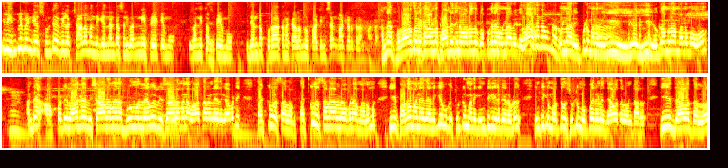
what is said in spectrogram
ఇవి ఇంప్లిమెంట్ చేస్తుంటే వీళ్ళకి చాలా మందికి ఏంటంటే అసలు ఇవన్నీ ఫేక్ ఏమో ఇవన్నీ తప్పేమో ఇదంతా పురాతన కాలంలో పాటించని మాట్లాడతారు అనమాట అంటే పురాతన కాలంలో పాటించిన వాళ్ళందరూ గొప్పగానే ఉన్నారు కదా? ఉన్నారు. ఉన్నారు. ఇప్పుడు మనం ఈ ఈ- యుగంలో మనము అంటే అప్పటిలాగా విశాలమైన భూములు లేవు విశాలమైన వాతావరణం లేదు కాబట్టి తక్కువ స్థలం తక్కువ స్థలాల్లో కూడా మనము ఈ పదం అనే దానికి ఒక చుట్టూ మనకి ఇంటికి కట్టేటప్పుడు ఇంటికి మొత్తం చుట్టూ ముప్పై రెండు దేవతలు ఉంటారు. ఈ దేవతల్లో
